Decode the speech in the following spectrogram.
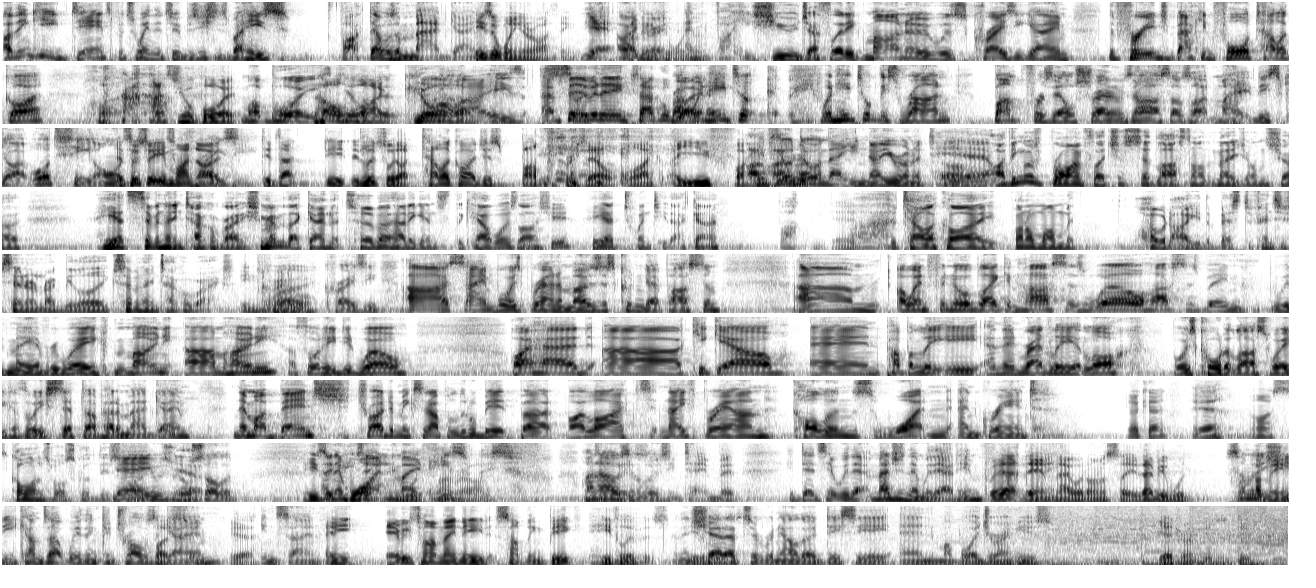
I think he danced between the two positions, but he's fuck. That was a mad game. he's a winger, I think. yeah, I, think agree. he's a winger. and fuck, he's huge, athletic. Manu was crazy game. The fridge back in four. Talakai. Oh, that's your boy. My boy. he's Oh my it. God. Uh, he's absolutely 17 tackle Bro, when he took when he took this run, bumped Frizell straight on his ass. I was like, mate, this guy, what's he on? It's literally in my crazy. notes. Did that? It, it literally like Talakai just bumped Frizell. like, are you fucking? If you're doing that, you know you're on a tear. Yeah, I think it was Bryan Fletcher said last night at the Matty Johns show. He had 17 tackle breaks. You remember that game that Turbo had against the Cowboys last year? He had 20 that game. fuck me dead. So Talakai one on one with, I would argue, the best defensive centre in rugby league. 17 tackle breaks. Incredible. Bro, crazy. Uh, same boys, Brown and Moses couldn't go past them. Um, I went for Fonua-Blake and Huss as well. Huss has been with me every week. Mahoney, uh, Mahoney I thought he did well. I had uh, Kikau and Papali'i and then Radley at lock. Boys called it last week. I thought he stepped up, had a mad game. And then my bench, tried to mix it up a little bit, but I liked Nath Brown, Collins, Wighton, and Grant. Okay. Yeah. Nice. Collins was good this Yeah, week. he was real Yeah. solid. He's and a- then he's a Wighton, good mate, he's. he's- I know it was in a losing team, but he dead set without. Imagine them without him. Without them, they would honestly, they'd be would. Some of the I mean, shit he comes up with and controls the close to, game, yeah, insane. And he every time they need something big, he mm. delivers. And then He shout out to Ronaldo, DCE, and my boy Jahrome Hughes. yeah, Jahrome Hughes is big.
